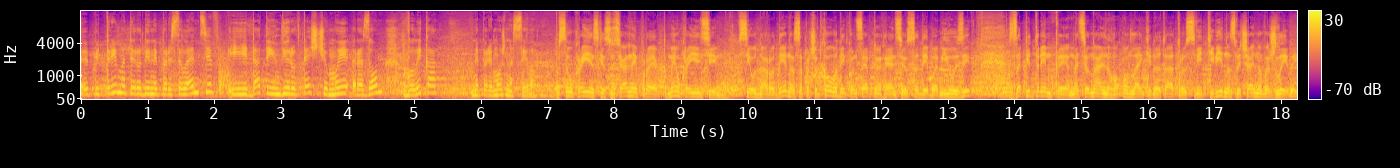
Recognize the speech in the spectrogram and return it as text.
е, підтримати родини переселенців і дати їм віру в те, що ми разом велика непереможна сила. Всеукраїнський соціальний проект Ми українці, всі одна родина, започаткований концертною агенцією Садиба Мюзик за підтримки національного онлайн-кінотеатру Світ ТВ надзвичайно важливий.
